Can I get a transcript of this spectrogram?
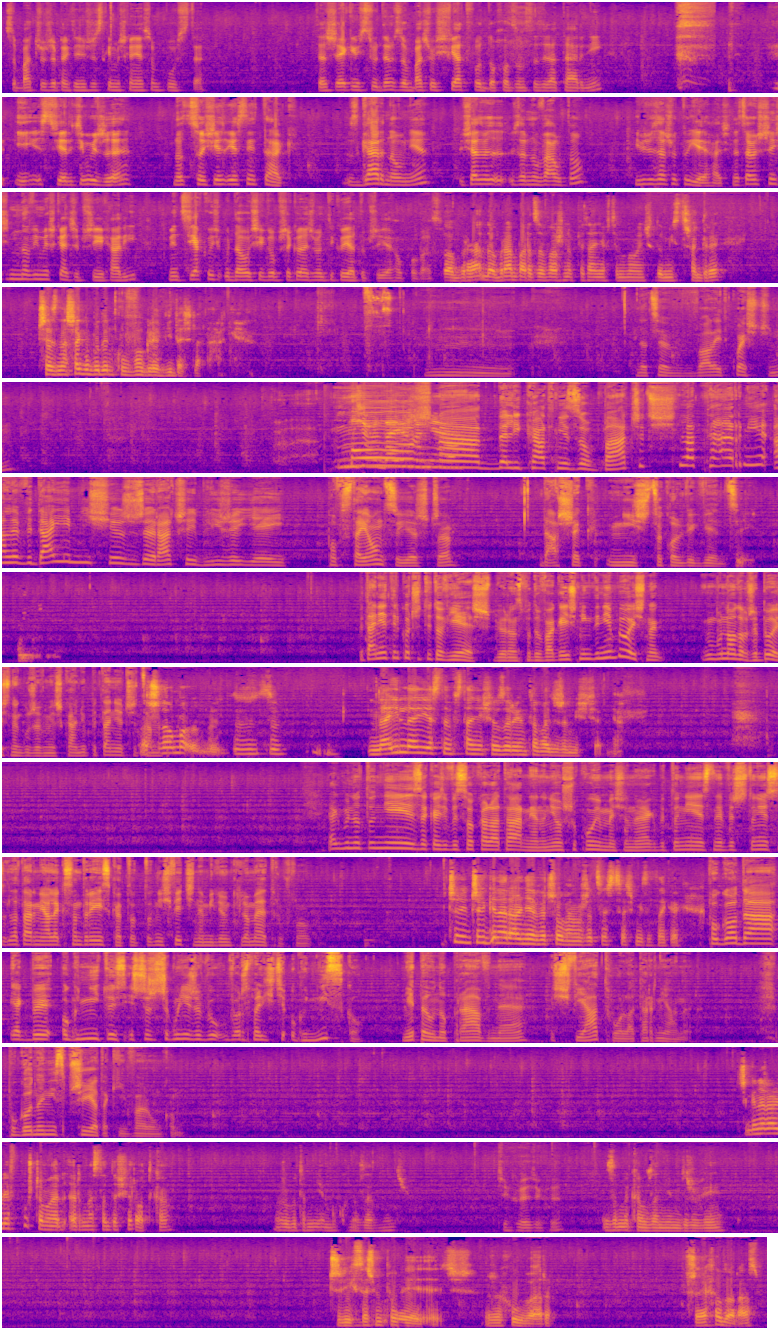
zobaczył, że praktycznie wszystkie mieszkania są puste. Też jakimś cudem zobaczył światło dochodzące z latarni i stwierdził, że no coś jest, jest nie tak. Zgarnął mnie, siadł ze mną w auto i zaczął tu jechać. Na całe szczęście nowi mieszkańcy przyjechali, więc jakoś udało się go przekonać, żebym tylko ja tu przyjechał po was. Dobra, dobra, bardzo ważne pytanie w tym momencie do mistrza gry. Czy z naszego budynku w ogóle widać latarnię? Hmm. That's a valid question. Mi się wydaje, że nie. Można delikatnie zobaczyć latarnię, ale wydaje mi się, że raczej bliżej jej powstający jeszcze daszek niż cokolwiek więcej. Pytanie tylko, czy ty to wiesz, biorąc pod uwagę, iż nigdy nie byłeś na... No dobrze, byłeś na górze w mieszkaniu. Pytanie, czy tam... Znaczy, no, Na ile jestem w stanie się zorientować, że mi ściemnia? Jakby no to nie jest jakaś wysoka latarnia, no nie oszukujmy się, no jakby to nie jest najwyższa, to nie jest latarnia aleksandryjska, to, to nie świeci na milion kilometrów, no. Czyli, czyli generalnie wyczuwam, że coś, coś mi to tak jak... Pogoda, jakby ogni, to jest jeszcze szczególnie, że wy, wy rozpaliście ognisko, niepełnoprawne światło latarniane. Pogoda nie sprzyja takim warunkom. Czy generalnie wpuszczam Er- Ernesta do środka, żeby tam nie mógł na zewnątrz. Dziękuję, dziękuję. Zamykam za nim drzwi. Czyli chcesz mi powiedzieć, że Hoover przyjechał do nas,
